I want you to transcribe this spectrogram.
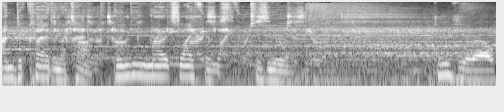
and declared an attack, bringing Marik's life points to zero. Two zero.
